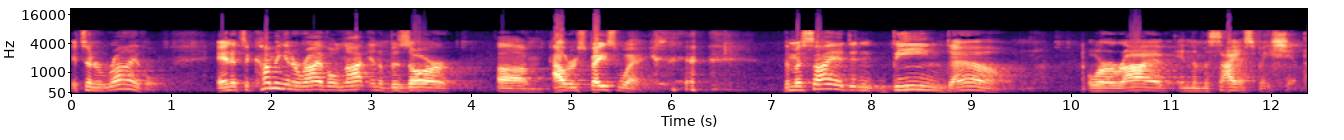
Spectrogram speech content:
It's an arrival. And it's a coming and arrival not in a bizarre um, outer space way. the Messiah didn't beam down or arrive in the Messiah spaceship.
